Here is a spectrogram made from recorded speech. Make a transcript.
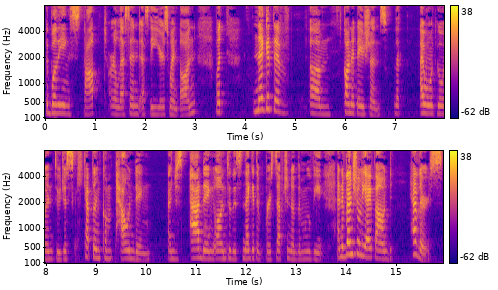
the bullying stopped or lessened as the years went on, but negative um connotations that I won't go into just kept on compounding and just adding on to this negative perception of the movie. And eventually I found Heathers,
